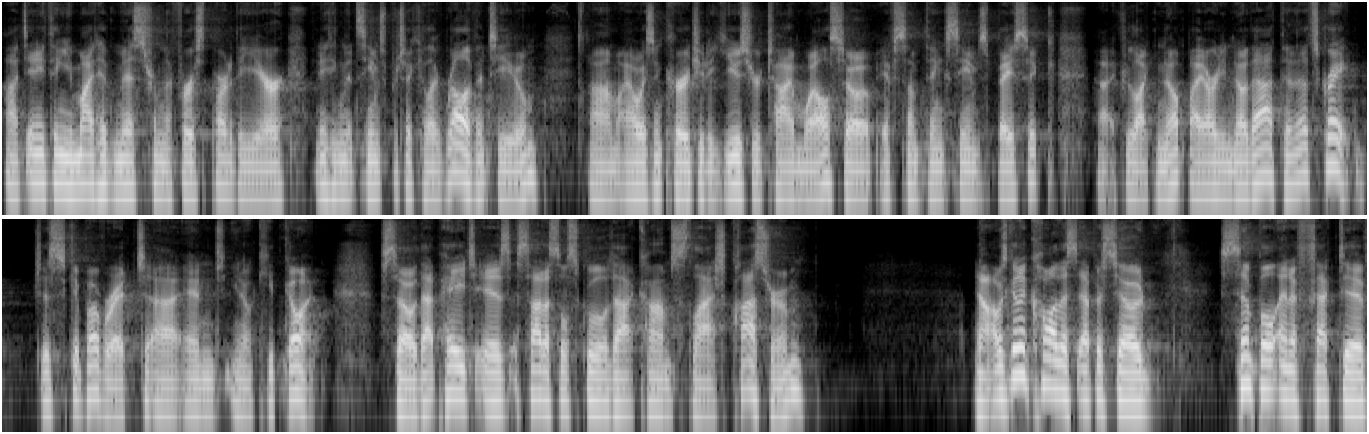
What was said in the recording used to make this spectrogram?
uh, to anything you might have missed from the first part of the year, anything that seems particularly relevant to you. Um, I always encourage you to use your time well. So if something seems basic, if you're like, nope, I already know that, then that's great. Just skip over it uh, and you know keep going. So that page is sidehustleschool.com slash classroom. Now, I was going to call this episode simple and effective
